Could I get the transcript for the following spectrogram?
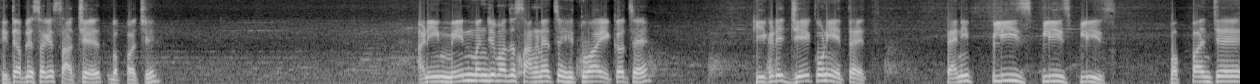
तिथे आपले सगळे साचे आहेत बाप्पाचे आणि मेन म्हणजे माझं सांगण्याचा हेतू हा एकच आहे की इकडे जे कोणी येत आहेत त्यांनी प्लीज प्लीज प्लीज बाप्पांचे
